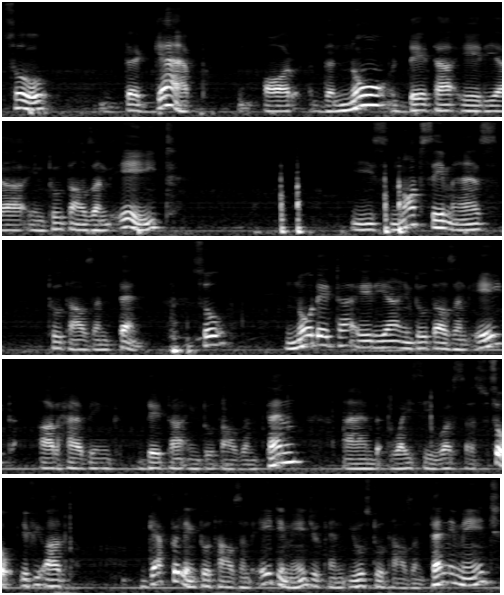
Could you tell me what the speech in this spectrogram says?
So the gap or the no data area in 2008 is not same as 2010 so no data area in 2008 are having data in 2010 and vice versa. So if you are gap filling 2008 image you can use 2010 image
